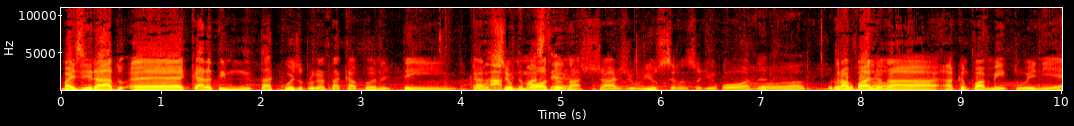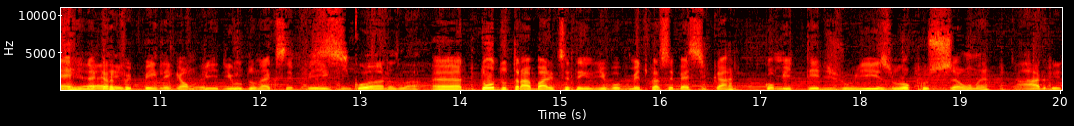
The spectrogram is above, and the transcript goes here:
Mas irado, é, cara, tem muita coisa, o programa tá acabando. Tem, cara, rápido, seu Master. na charge, o Wilson você lançou de roda. Bruno Trabalho na acampamento NR, né, cara? NR. Foi bem legal, um período, né, que você fez. Cinco anos lá. É, todo o trabalho que você tem de envolvimento com a CBSK, comitê de juiz, locução, né? Árbitro,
